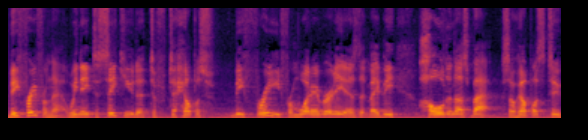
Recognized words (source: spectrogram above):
be free from that. We need to seek you to, to, to help us be freed from whatever it is that may be holding us back. So help us to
